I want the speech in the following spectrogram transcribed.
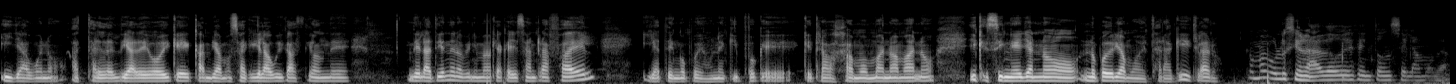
y ya bueno, hasta el día de hoy que cambiamos aquí la ubicación de, de la tienda, nos vinimos aquí a calle San Rafael y ya tengo pues un equipo que, que trabajamos mano a mano y que sin ellas no, no podríamos estar aquí, claro. ¿Cómo ha evolucionado desde entonces la moda?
